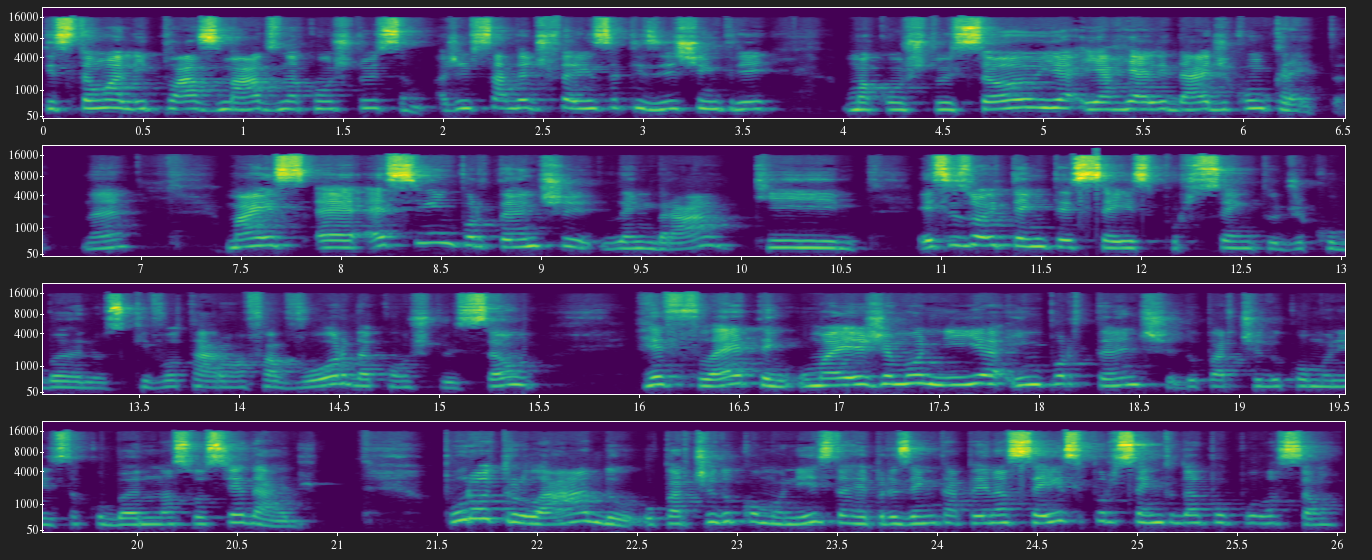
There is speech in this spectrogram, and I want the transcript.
que estão ali plasmados na Constituição. A gente sabe a diferença que existe entre uma Constituição e a, e a realidade concreta, né? Mas é, é sim importante lembrar que esses 86% de cubanos que votaram a favor da Constituição refletem uma hegemonia importante do Partido Comunista Cubano na sociedade. Por outro lado, o Partido Comunista representa apenas 6% da população.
